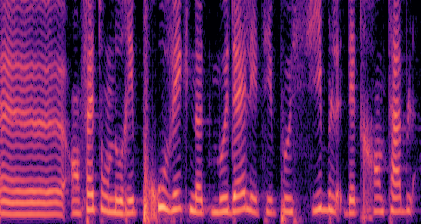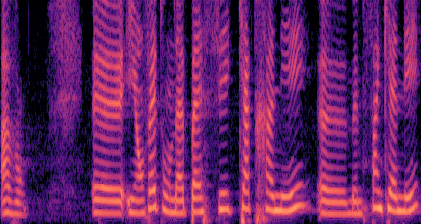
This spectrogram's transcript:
euh, en fait, on aurait prouvé que notre modèle était possible d'être rentable avant. Euh, et en fait, on a passé quatre années, euh, même cinq années,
